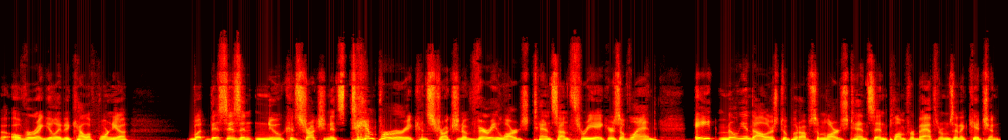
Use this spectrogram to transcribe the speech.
uh, overregulated California. But this isn't new construction. It's temporary construction of very large tents on three acres of land. Eight million dollars to put up some large tents and plumb for bathrooms and a kitchen.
